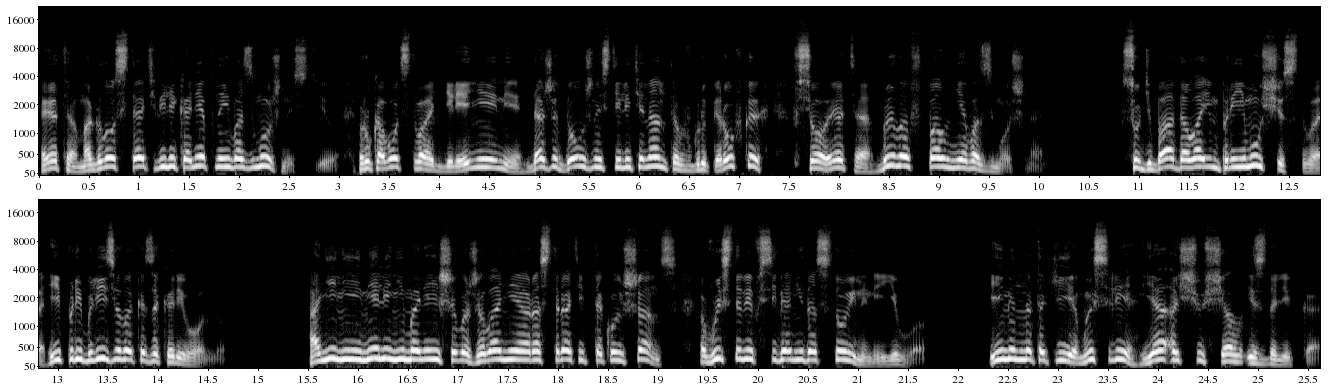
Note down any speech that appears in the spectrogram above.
Это могло стать великолепной возможностью. Руководство отделениями, даже должности лейтенантов в группировках – все это было вполне возможно. Судьба дала им преимущество и приблизила к Эзокариону. Они не имели ни малейшего желания растратить такой шанс, выставив себя недостойными его. Именно такие мысли я ощущал издалека.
